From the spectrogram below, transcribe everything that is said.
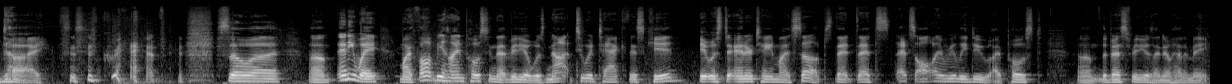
Die. Crap. So, uh, um, anyway, my thought behind posting that video was not to attack this kid. It was to entertain my subs. That that's that's all I really do. I post um, the best videos I know how to make,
